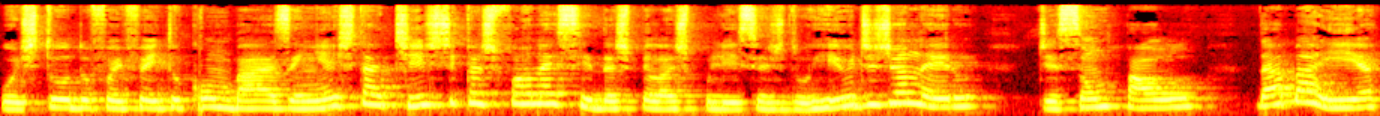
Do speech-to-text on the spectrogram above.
O estudo foi feito com base em estatísticas fornecidas pelas polícias do Rio de Janeiro, de São Paulo, da Bahia,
